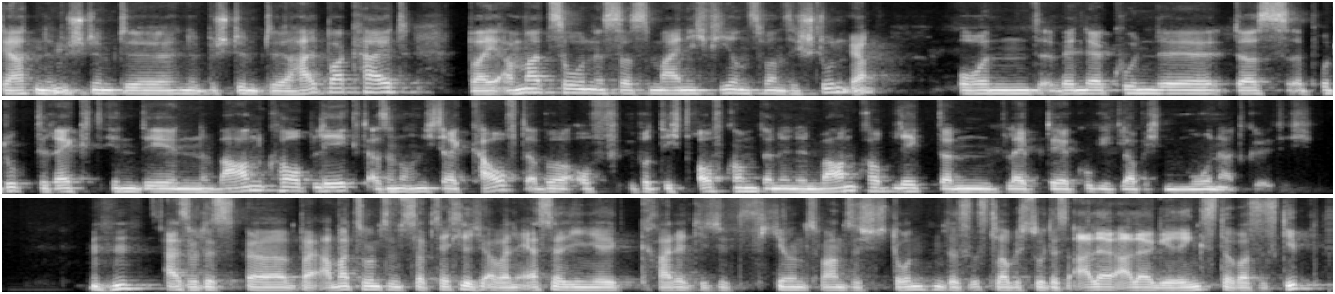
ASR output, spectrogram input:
Der hat eine mhm. bestimmte, eine bestimmte Haltbarkeit. Bei Amazon ist das, meine ich, 24 Stunden. Ja. Und wenn der Kunde das Produkt direkt in den Warenkorb legt, also noch nicht direkt kauft, aber auf über dich draufkommt, dann in den Warenkorb legt, dann bleibt der Cookie, glaube ich, einen Monat gültig. Mhm. Also das äh, bei Amazon sind es tatsächlich aber in erster Linie gerade diese 24 Stunden. Das ist, glaube ich, so das aller, aller geringste, was es gibt.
